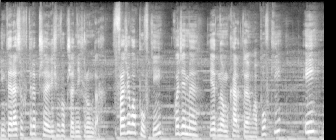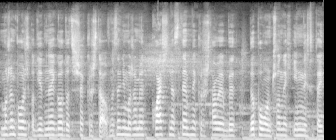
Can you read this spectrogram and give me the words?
interesów, które przejęliśmy w poprzednich rundach. W fazie łapówki kładziemy jedną kartę łapówki i możemy położyć od jednego do trzech kryształów. Następnie możemy kłaść następne kryształy jakby do połączonych innych tutaj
